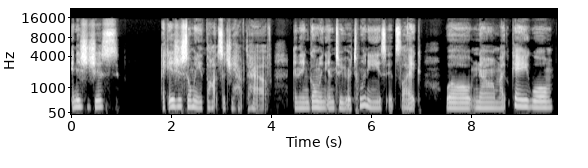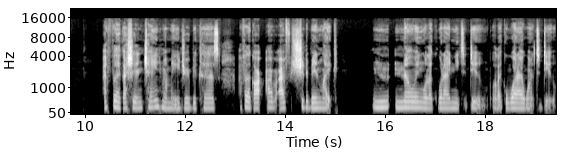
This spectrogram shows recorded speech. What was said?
and it's just like it's just so many thoughts that you have to have and then going into your 20s it's like well now i'm like okay well i feel like i shouldn't change my major because i feel like i, I, I should have been like n- knowing what like what i need to do or like what i want to do.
